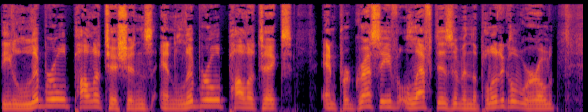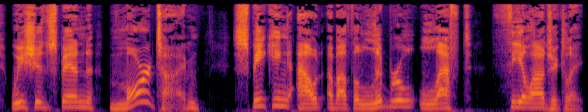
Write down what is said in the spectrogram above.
the liberal politicians and liberal politics and progressive leftism in the political world, we should spend more time speaking out about the liberal left theologically.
